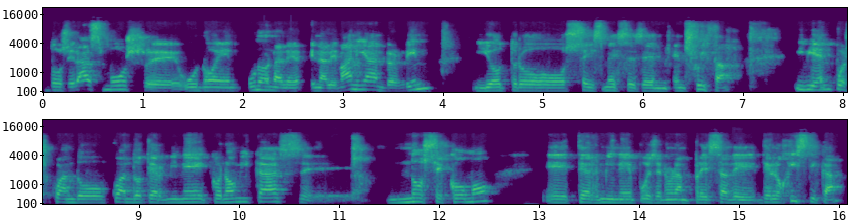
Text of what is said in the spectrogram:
dos Erasmus, eh, uno, en, uno en, Alemania, en Berlín, y otro seis meses en, Suiza. Y bien, pues cuando, cuando terminé económicas, eh, no sé cómo, terminé pues en una empresa de, logística,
